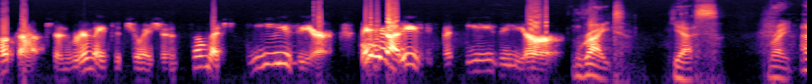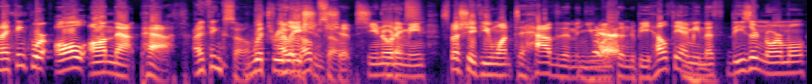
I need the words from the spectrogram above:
hookups and roommate situations so much easier. Maybe not easy, but easier. Right. Yes. Right. And I think we're all on that path. I think so. with I would hope so. relationships you know what i mean especially if you want to have them and you Yeah. want them to be healthy i mean Mhm. that's these are normal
